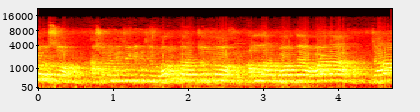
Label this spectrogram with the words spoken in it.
করেছ আসলে নিজেকে নিজে বড় করার জন্য আল্লাহর ঘর দেওয়া হয় না যারা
